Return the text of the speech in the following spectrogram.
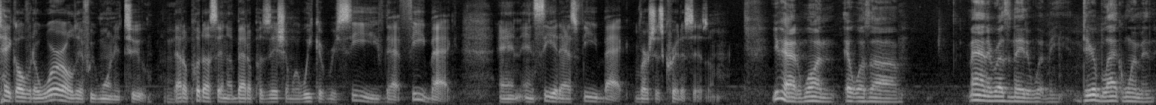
take over the world if we wanted to, that'll put us in a better position where we could receive that feedback and and see it as feedback versus criticism. You had one. It was uh, man. It resonated with me. Dear black women.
